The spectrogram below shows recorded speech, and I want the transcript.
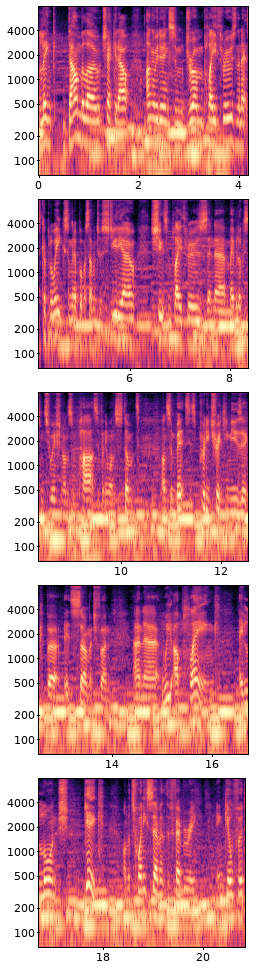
link down below. Check it out. I'm going to be doing some drum playthroughs in the next couple of weeks. I'm going to put myself into a studio, shoot some playthroughs, and uh, maybe look at some tuition on some parts if anyone's stumped on some bits. It's pretty tricky music, but it's so much fun. And uh, we are playing a launch gig on the 27th of February in Guildford,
